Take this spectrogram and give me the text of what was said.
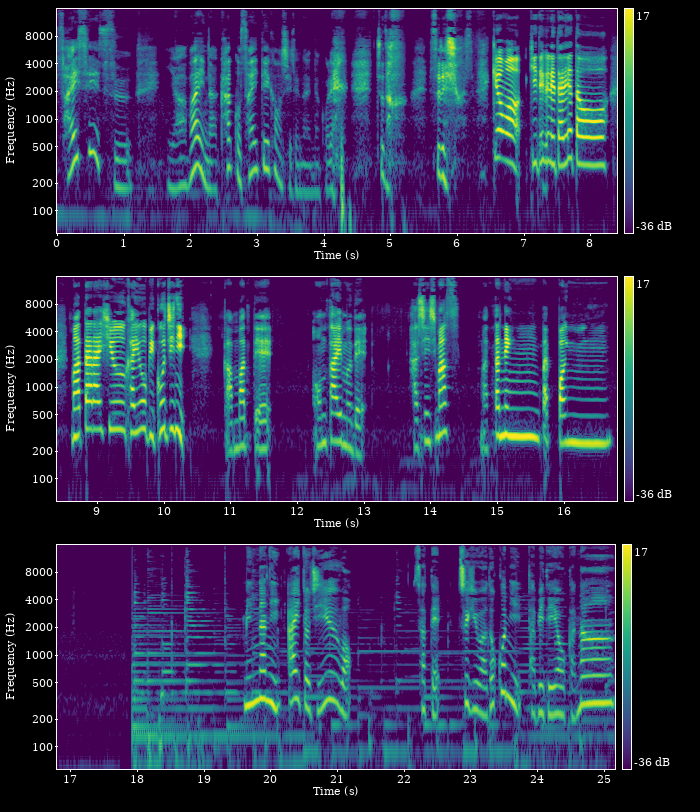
再生数やばいな。過去最低かもしれないなこれ。ちょっと失礼します。今日も聞いてくれてありがとう。また来週火曜日5時に頑張ってオンタイムで発信します。またねー。バイバイ。みんなに愛と自由を。さて、次はどこに旅出ようかな。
